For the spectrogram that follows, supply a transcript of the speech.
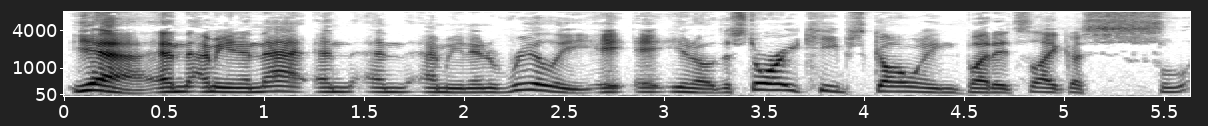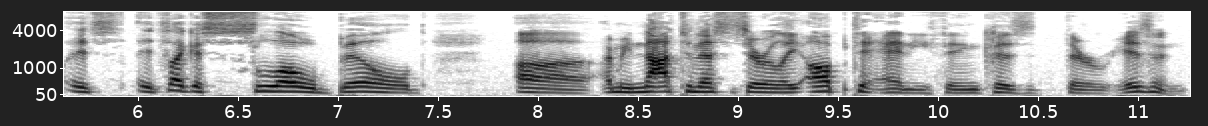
Yeah, and I mean, and that, and and I mean, and really, it, it, you know, the story keeps going, but it's like a sl- it's it's like a slow build. Uh, I mean, not to necessarily up to anything because there isn't.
